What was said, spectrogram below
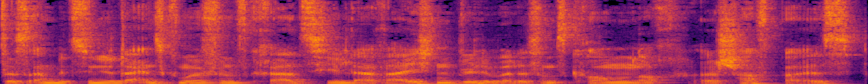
das ambitionierte 1,5 Grad Ziel erreichen will, weil das sonst kaum noch äh, schaffbar ist.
